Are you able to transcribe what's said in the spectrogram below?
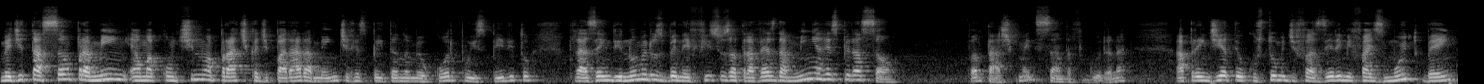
Meditação para mim é uma contínua prática de parar a mente, respeitando o meu corpo e espírito, trazendo inúmeros benefícios através da minha respiração. Fantástico, meio de santa figura, né? Aprendi a ter o costume de fazer e me faz muito bem.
